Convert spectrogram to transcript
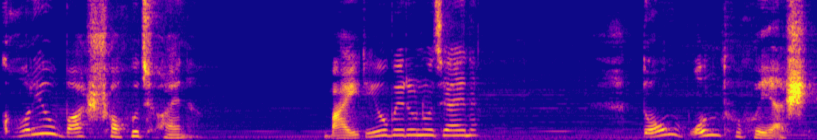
ঘরেও বাস সহজ হয় না, বাইরেও বেরোনো যায় না। দম বন্ধ হয়ে আসে।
